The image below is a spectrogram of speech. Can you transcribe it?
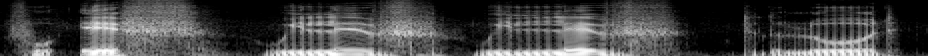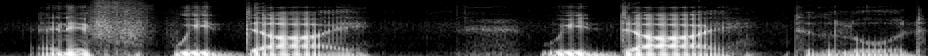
For if we live, we live to the Lord, and if we die, we die to the Lord.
